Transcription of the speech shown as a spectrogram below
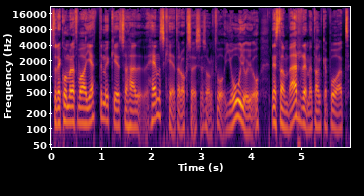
så det kommer att vara jättemycket så här hemskheter också i säsong två. Jo, jo, jo, nästan värre med tanke på att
